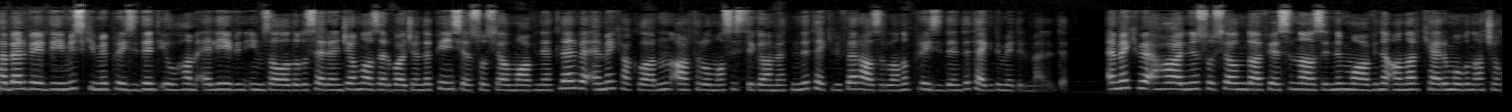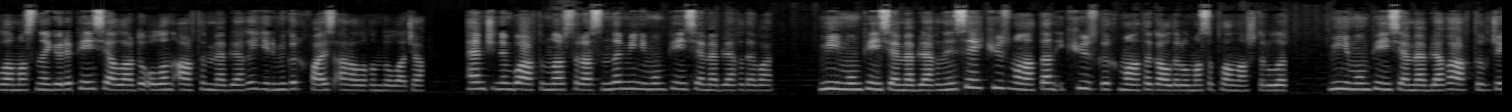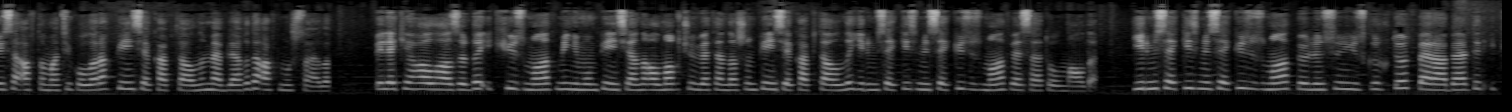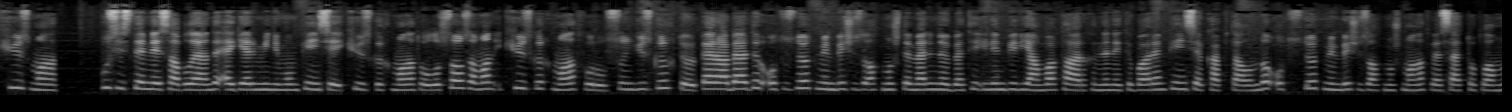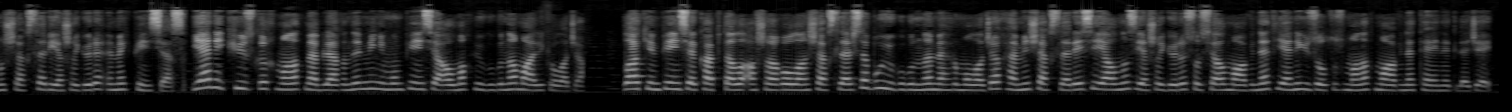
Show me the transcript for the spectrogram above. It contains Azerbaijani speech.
Xəbər verdiyimiz kimi Prezident İlham Əliyevin imzaladığı sərəncamla Azərbaycanda pensiya, sosial müavinətlər və əmək haqlarının artırılması istiqamətində təkliflər hazırlanıb prezidentə təqdim edilməlidir. Əmək və Əhalinin Sosial Müdafiəsi Nazirinin müavini Anar Kərimovun açıqlamasına görə pensiyalarda olan artım məbləği 20-40% aralığında olacaq. Həmçinin bu artımlar sırasında minimum pensiya məbləği də var. Minimum pensiya məbləğinin isə 200 manatdan 240 manata qaldırılması planlaşdırılır. Minimum pensiya məbləği artdıqca isə avtomatik olaraq pensiya kapitalının məbləği də artmış sayılır. Belə ki, hal-hazırda 200 manat minimum pensiyanı almaq üçün vətəndaşın pensiya kapitalında 28800 manat vəsait olmalıdır. 28800 manat bölünsün 144 bərabərdir 200 manat. Bu sistemlə hesablayanda əgər minimum pensiya 240 manat olursa, o zaman 240 manat vurulsun 144 bərabərdir 34560 deməli növbəti ilin 1 yanvar tarixindən etibarən pensiya kapitalında 34560 manat vəsait toplanmış şəxslər yaşa görə əmək pensiyası, yəni 240 manat məbləğində minimum pensiya almaq hüququna malik olacaq. Lakin pensiya kapitalı aşağı olan şəxslər isə bu hüququndan məhrum olacaq, həmin şəxslərə isə yalnız yaşa görə sosial müavinət, yəni 130 manat müavinət təyin ediləcək.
